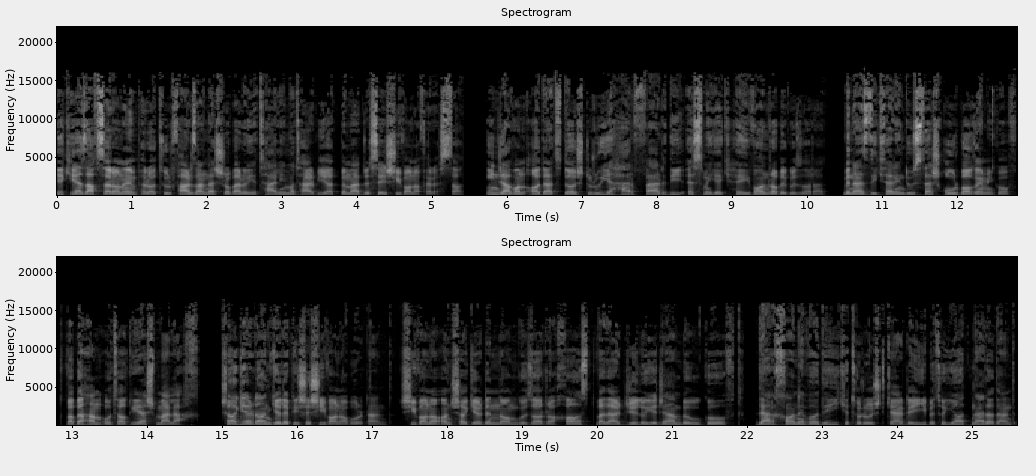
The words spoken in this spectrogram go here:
یکی از افسران امپراتور فرزندش را برای تعلیم و تربیت به مدرسه شیوانا فرستاد. این جوان عادت داشت روی هر فردی اسم یک حیوان را بگذارد. به نزدیکترین دوستش قورباغه می گفت و به هم اتاقیش ملخ. شاگردان گله پیش شیوانا بردند. شیوانا آن شاگرد نامگذار را خواست و در جلوی جمع به او گفت در خانواده که تو رشد کرده ای به تو یاد ندادند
